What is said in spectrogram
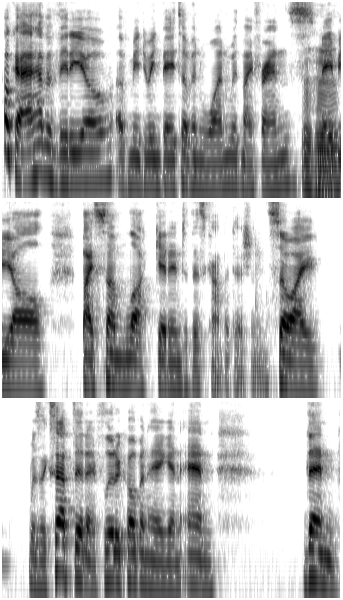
okay, I have a video of me doing Beethoven 1 with my friends. Mm-hmm. Maybe I'll, by some luck, get into this competition. So I was accepted. I flew to Copenhagen and then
